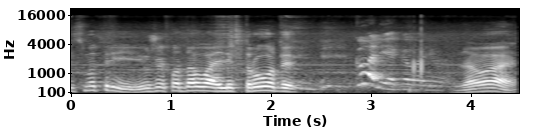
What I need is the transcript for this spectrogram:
Ты смотри, уже подавай электроды. Я говорю. Давай.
